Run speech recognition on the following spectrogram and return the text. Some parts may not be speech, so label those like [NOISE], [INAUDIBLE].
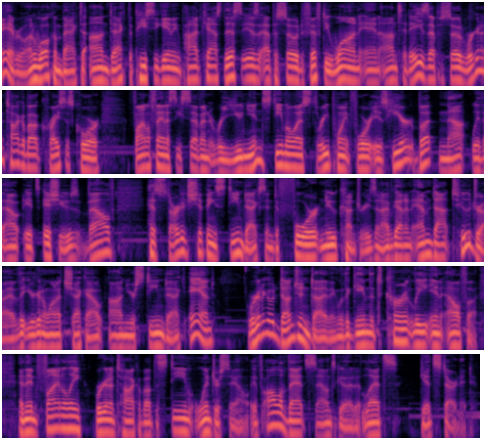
Hey everyone, welcome back to On Deck, the PC Gaming Podcast. This is episode 51, and on today's episode, we're going to talk about Crisis Core Final Fantasy VII Reunion. SteamOS 3.4 is here, but not without its issues. Valve has started shipping Steam Decks into four new countries, and I've got an M.2 drive that you're going to want to check out on your Steam Deck. And we're going to go dungeon diving with a game that's currently in alpha. And then finally, we're going to talk about the Steam Winter Sale. If all of that sounds good, let's get started.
